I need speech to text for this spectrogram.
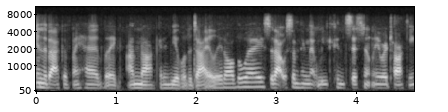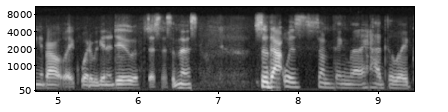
in the back of my head like I'm not going to be able to dilate all the way. So that was something that we consistently were talking about, like what are we going to do if this, this, and this. So that was something that I had to like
